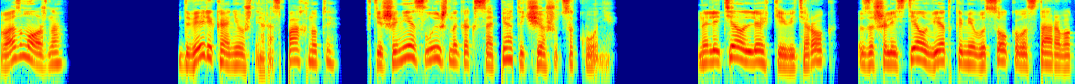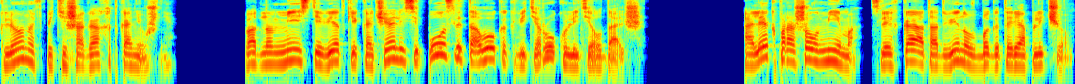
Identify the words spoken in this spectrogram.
Возможно. Двери конюшни распахнуты, в тишине слышно, как сопят и чешутся кони. Налетел легкий ветерок, зашелестел ветками высокого старого клена в пяти шагах от конюшни. В одном месте ветки качались и после того, как ветерок улетел дальше. Олег прошел мимо, слегка отодвинув богатыря плечом.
